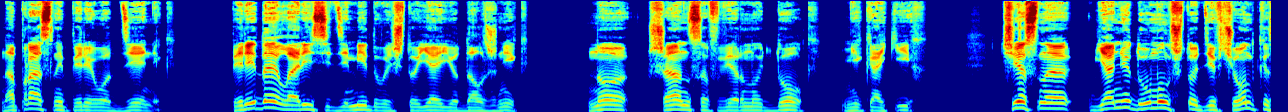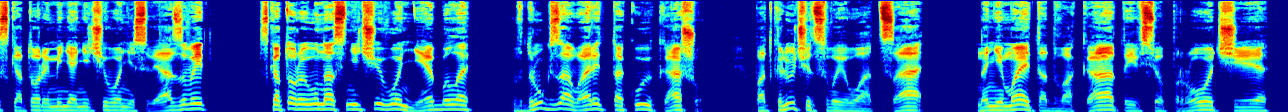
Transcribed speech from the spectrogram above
Напрасный перевод денег. Передай Ларисе Демидовой, что я ее должник. Но шансов вернуть долг никаких. Честно, я не думал, что девчонка, с которой меня ничего не связывает, с которой у нас ничего не было, вдруг заварит такую кашу, подключит своего отца, нанимает адвоката и все прочее.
